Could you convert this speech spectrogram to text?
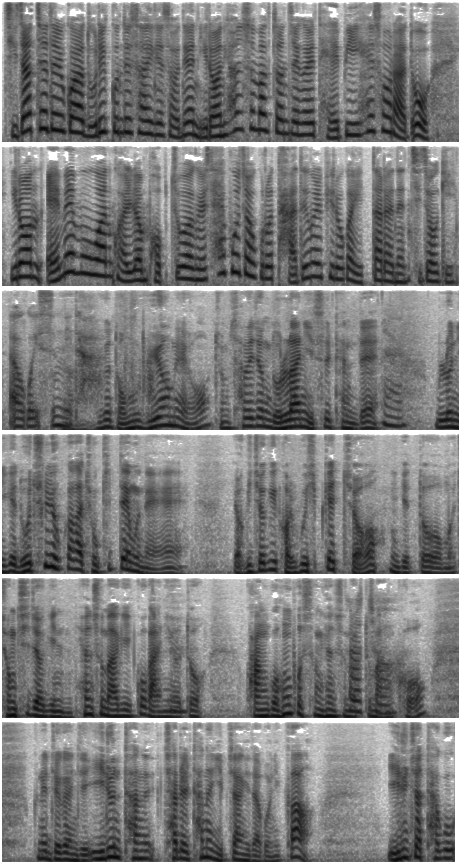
지자체들과 누리꾼들 사이에서는 이런 현수막 전쟁을 대비해서라도 이런 애매모호한 관련 법 조항을 세부적으로 다듬을 필요가 있다라는 지적이 나오고 있습니다. 야, 이거 너무 위험해요. 좀 사회적 논란이 있을 텐데 네. 물론 이게 노출 효과가 좋기 때문에 여기저기 걸고 싶겠죠. 이게 또 뭐 정치적인 현수막이 꼭 아니어도 음. 광고 홍보성 현수막도 그렇죠. 많고. 근데 제가 이제 이륜차를 타는 입장이다 보니까 이륜차 타고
